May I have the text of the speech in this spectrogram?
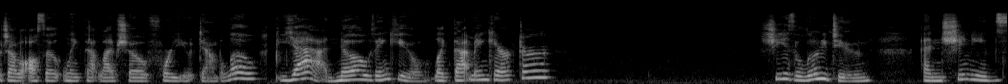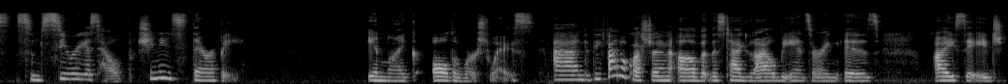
which I will also link that live show for you down below. Yeah, no, thank you. Like that main character, she is a Looney Tune and she needs some serious help. She needs therapy in like all the worst ways. And the final question of this tag that I will be answering is Ice Age.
